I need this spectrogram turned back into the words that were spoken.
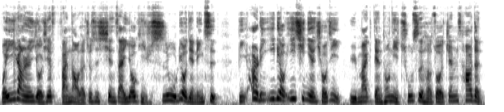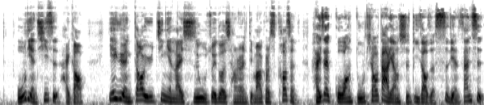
唯一让人有些烦恼的就是现在 Yokich 失误六点零次，比二零一六一七年球季与 Mike D'Antoni 初次合作的 James Harden 五点七次还高。也远高于近年来失误最多的常人 DeMarcus Cousins，还在国王独挑大梁时缔造着四点三次，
